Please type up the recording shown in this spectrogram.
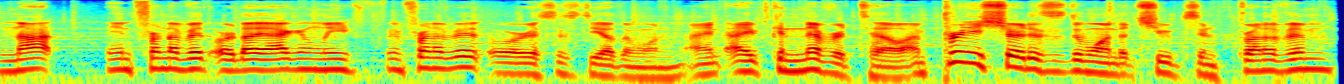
not in front of it or diagonally in front of it? Or is this the other one? I, I can never tell. I'm pretty sure this is the one that shoots in front of him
